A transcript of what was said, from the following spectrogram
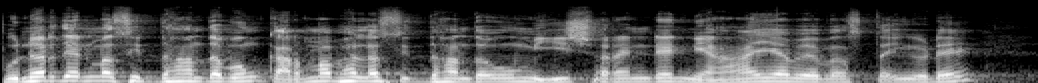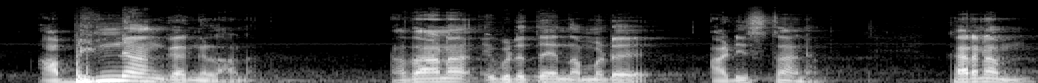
പുനർജന്മ സിദ്ധാന്തവും കർമ്മഫല സിദ്ധാന്തവും ഈശ്വരന്റെ ന്യായവ്യവസ്ഥയുടെ അഭിന്നാംഗങ്ങളാണ്. അതാണ് ഇവിടുത്തെ നമ്മുടെ അടിസ്ഥാനം. കാരണം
